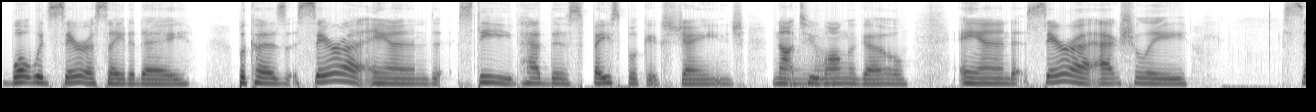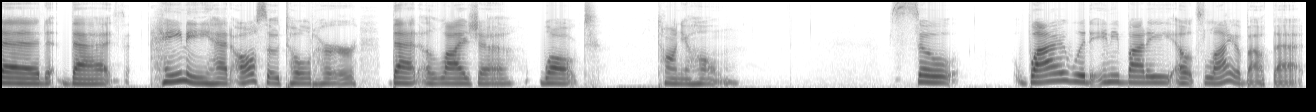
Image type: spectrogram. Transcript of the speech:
what would Sarah say today? Because Sarah and Steve had this Facebook exchange not Oh, too yeah. long ago. And Sarah actually said that Haney had also told her that Elijah walked Tawnya home. So why would anybody else lie about that?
